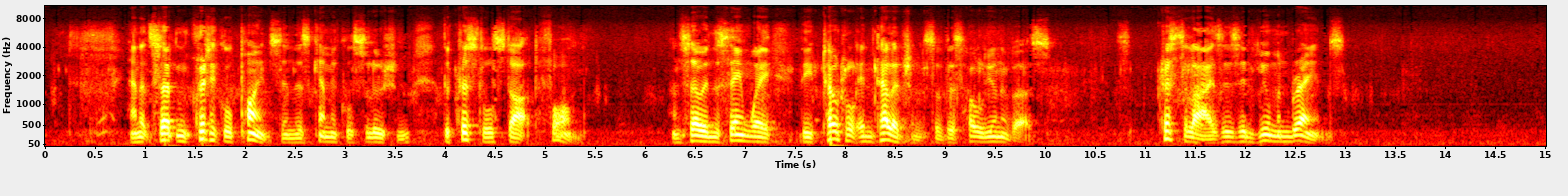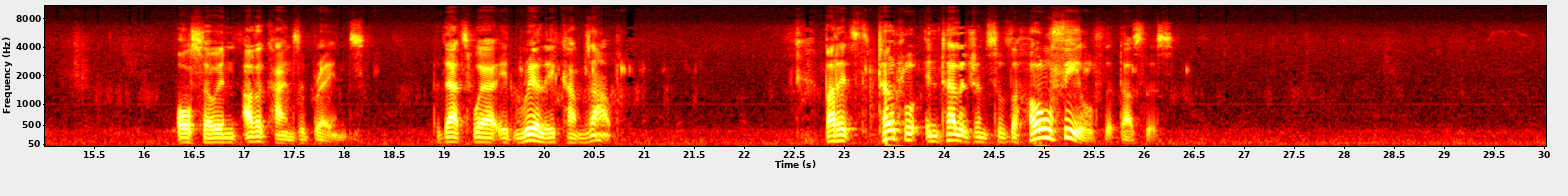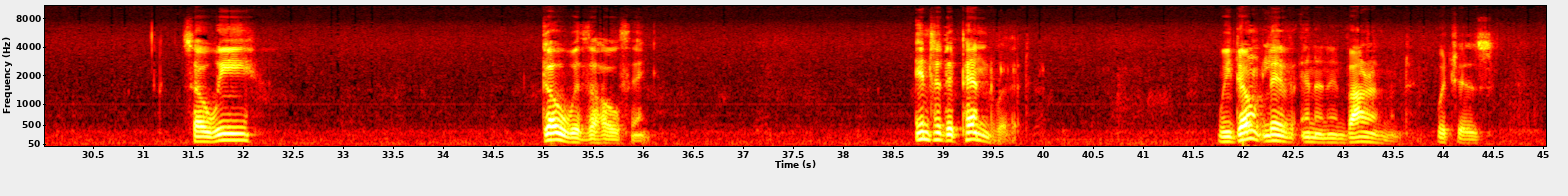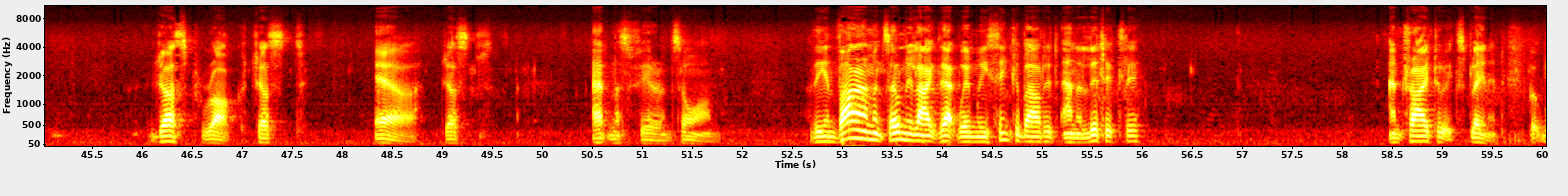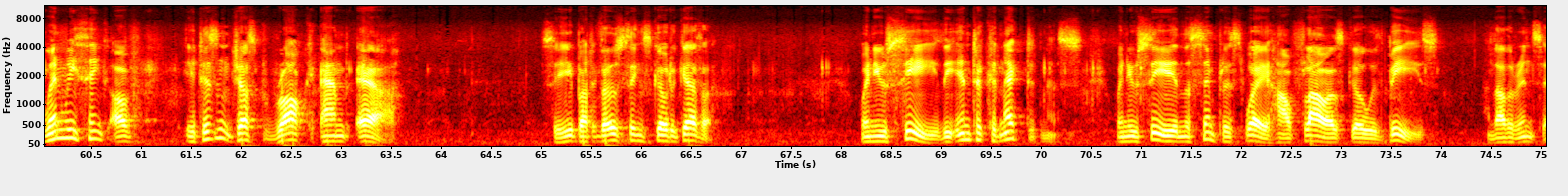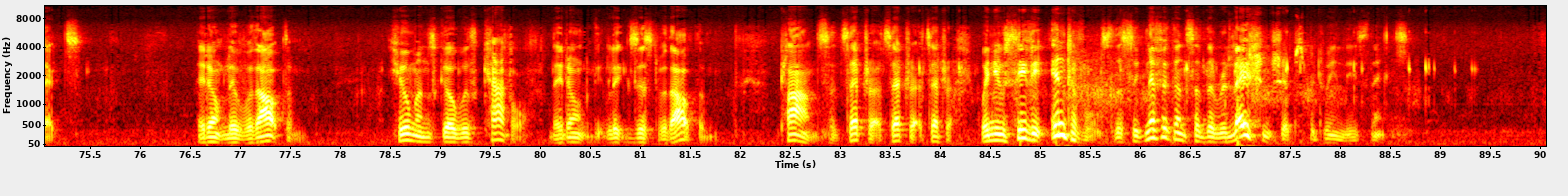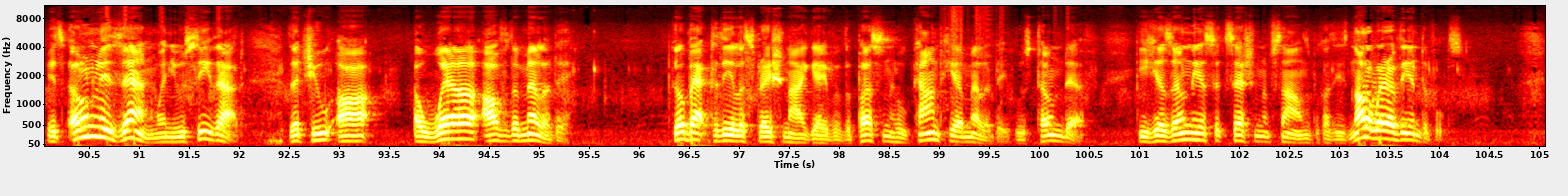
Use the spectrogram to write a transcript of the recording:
And at certain critical points in this chemical solution, the crystals start to form. And so, in the same way, the total intelligence of this whole universe crystallizes in human brains. Also in other kinds of brains. But that's where it really comes out. But it's the total intelligence of the whole field that does this. So we go with the whole thing, interdepend with it. We don't live in an environment which is just rock, just air, just atmosphere, and so on. The environment's only like that when we think about it analytically and try to explain it. But when we think of it isn't just rock and air, see, but those things go together. When you see the interconnectedness, when you see in the simplest way how flowers go with bees and other insects, they don't live without them. Humans go with cattle, they don't exist without them. Plants, etc., etc., etc. When you see the intervals, the significance of the relationships between these things, it's only then, when you see that, that you are aware of the melody. Go back to the illustration I gave of the person who can't hear melody, who's tone deaf. He hears only a succession of sounds because he's not aware of the intervals.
